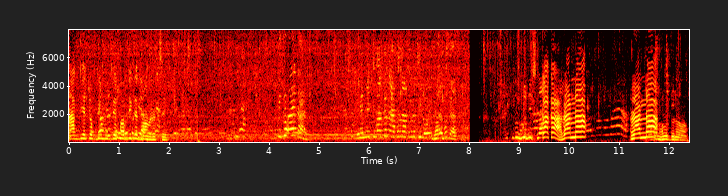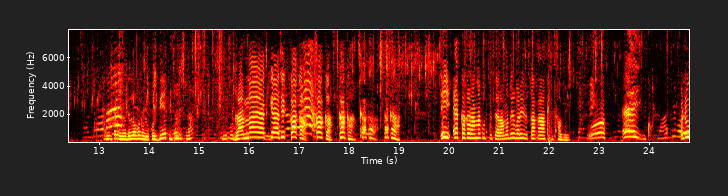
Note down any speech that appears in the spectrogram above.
নাক দিয়ে চোখ দিয়ে মুখ দিয়ে সব দিকে ধোঁয়া বেরোচ্ছে। কিছু হয় না। এমনি তোমার জন্য এখন আসলে ছিল ওই ঘরে বসে আছে। তুই বুঝিস না। কাকা রান্না? রান্না? হলুদ না। লবণ হলুদ দিয়ে তুই জানিস না। রান্নায় আজকে আছে কাকা কাকা কাকা কাকা কাকা। এই এক কাকা রান্না করতেছে আর আমাদের বাড়ির কাকা আজকে খাবে। ও এই ফটু।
